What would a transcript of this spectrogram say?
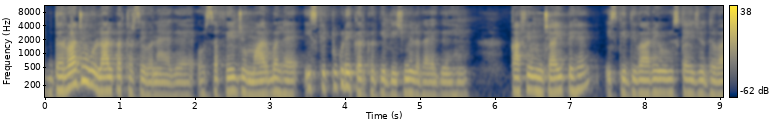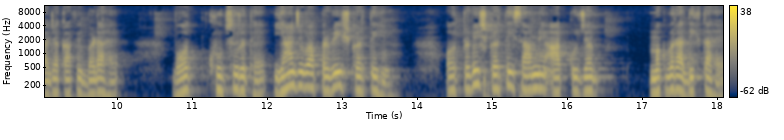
दरवाज़ों को लाल पत्थर से बनाया गया है, और सफ़ेद जो मार्बल है, इसके टुकड़े कर कर के बीच में लगाए गए हैं। काफ़ी ऊंचाई पे है, इसकी दीवारें और इसका ये जो दरवाज़ा काफ़ी बड़ा है, बहुत खूबसूरत है। यहाँ जब आप प्रवेश करते हैं और प्रवेश करते ही सामने आपको जब मकबरा दिखता है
